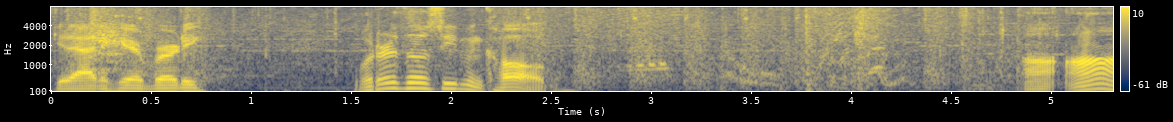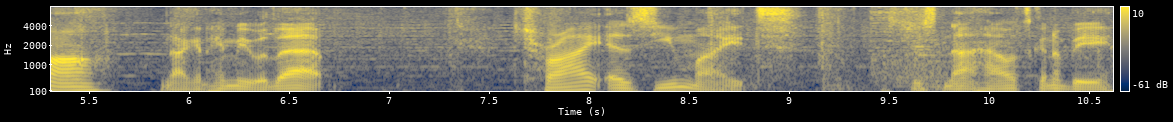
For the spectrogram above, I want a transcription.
Get out of here, birdie. What are those even called? Uh-uh. Not gonna hit me with that. Try as you might. It's just not how it's gonna be.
